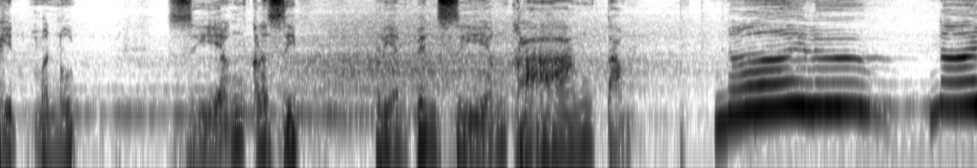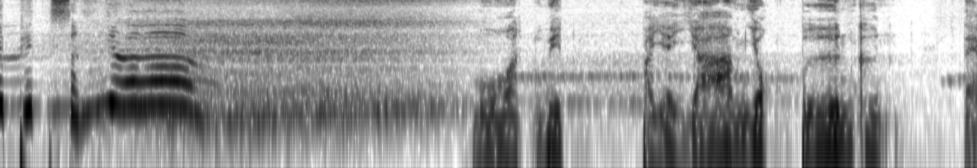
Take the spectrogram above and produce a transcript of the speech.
ผิดมนุษย์ เสียงกระซิบ เปลี่ยนเป็นเสียงคลางต่ำนายลืม นายผิดสัญญา หมวดวิทย์พยายามยกปืนขึ้น แต่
